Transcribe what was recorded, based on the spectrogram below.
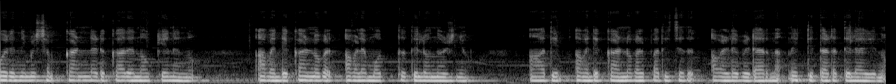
ഒരു നിമിഷം കണ്ണെടുക്കാതെ നോക്കി നിന്നു. അവന്റെ കണ്ണുകൾ അവളെ മൊത്തത്തിലൊന്നൊഴിഞ്ഞു ആദ്യം അവന്റെ കണ്ണുകൾ പതിച്ചത് അവളുടെ വിടർന്ന നെറ്റിത്തടത്തിലായിരുന്നു.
